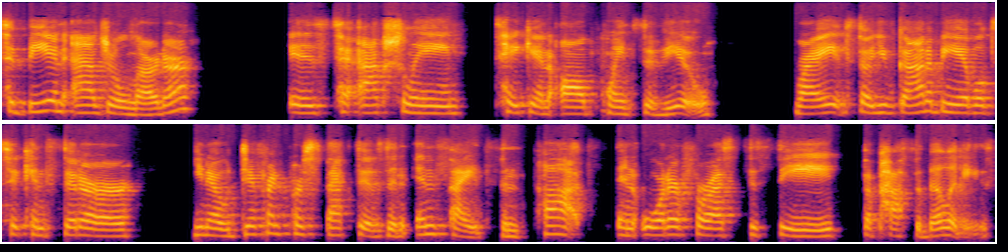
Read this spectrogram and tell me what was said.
to be an agile learner is to actually take in all points of view, right? So you've got to be able to consider, you know, different perspectives and insights and thoughts in order for us to see the possibilities.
